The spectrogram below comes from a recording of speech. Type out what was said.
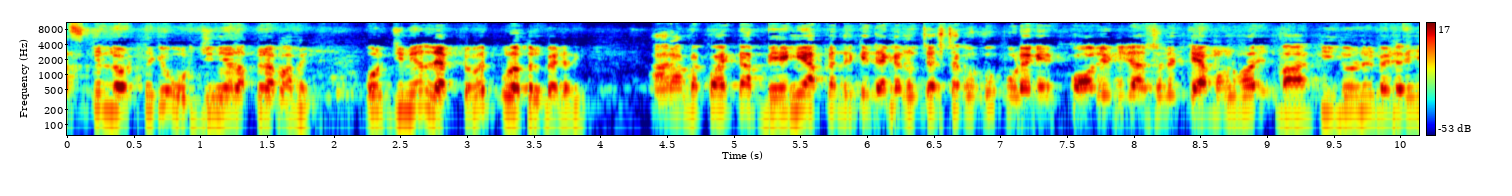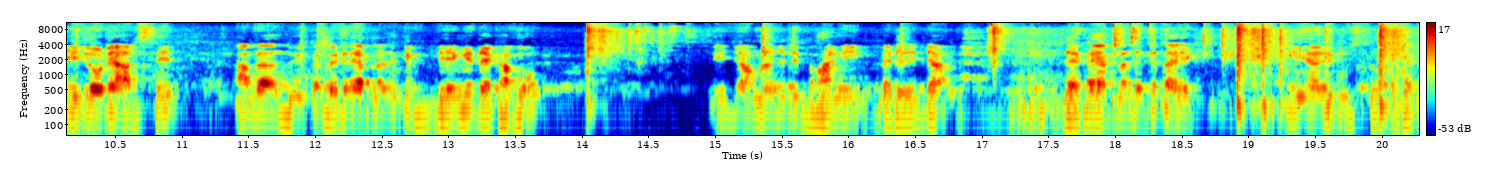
আজকের লোড থেকে অরিজিনাল আপনারা পাবেন। অরিজিনাল ল্যাপটপের পুরাতন ব্যাটারি আর আমরা কয়েকটা ভেঙে আপনাদেরকে দেখানোর চেষ্টা করব। প্রোডাক্টের কোয়ালিটিটা আসলে কেমন হয় বা কি ধরনের ব্যাটারি এই লোডে আসছে আমরা দুই একটা ব্যাটারি আপনাদেরকে ভেঙে দেখাবো। এই যে আমরা যদি ভাঙি ব্যাটারিটা দেখাই আপনাদেরকে, তাহলে ক্লিয়ারলি বুঝতে পারবেন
